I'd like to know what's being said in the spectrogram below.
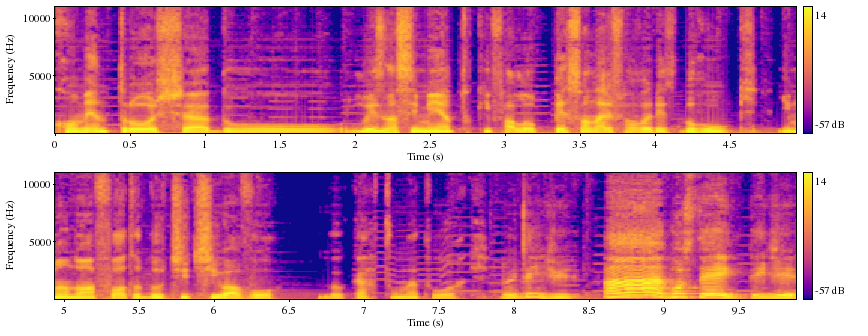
Comentrouxa do Luiz Nascimento, que falou personagem favorito do Hulk e mandou uma foto do titio avô do Cartoon Network. Não entendi. Ah, gostei. Entendi.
